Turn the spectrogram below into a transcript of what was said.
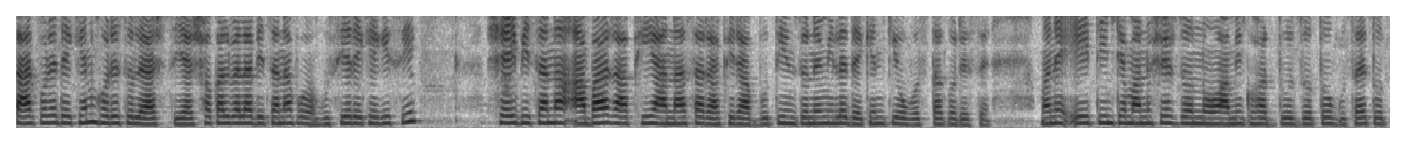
তারপরে দেখেন ঘরে চলে আসছি। আর সকালবেলা বিছানা গুছিয়ে রেখে গেছি। সেই বিছানা আবার রাফি, আনাস আর রাফির আব্বু তিনজনে মিলে দেখেন কি অবস্থা করেছে। মানে এই তিনটে মানুষের জন্য আমি ঘর দু যত গুছাই তত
